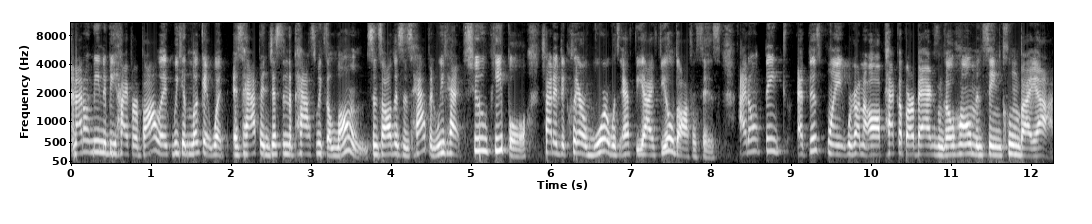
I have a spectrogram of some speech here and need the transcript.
And I don't mean to be hyperbolic. We can look at what has happened just in the past week alone since all this has happened. We've had two people try to declare war with FBI field offices. I don't think at this point we're going to all pack up our bags and go home and sing kumbaya.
